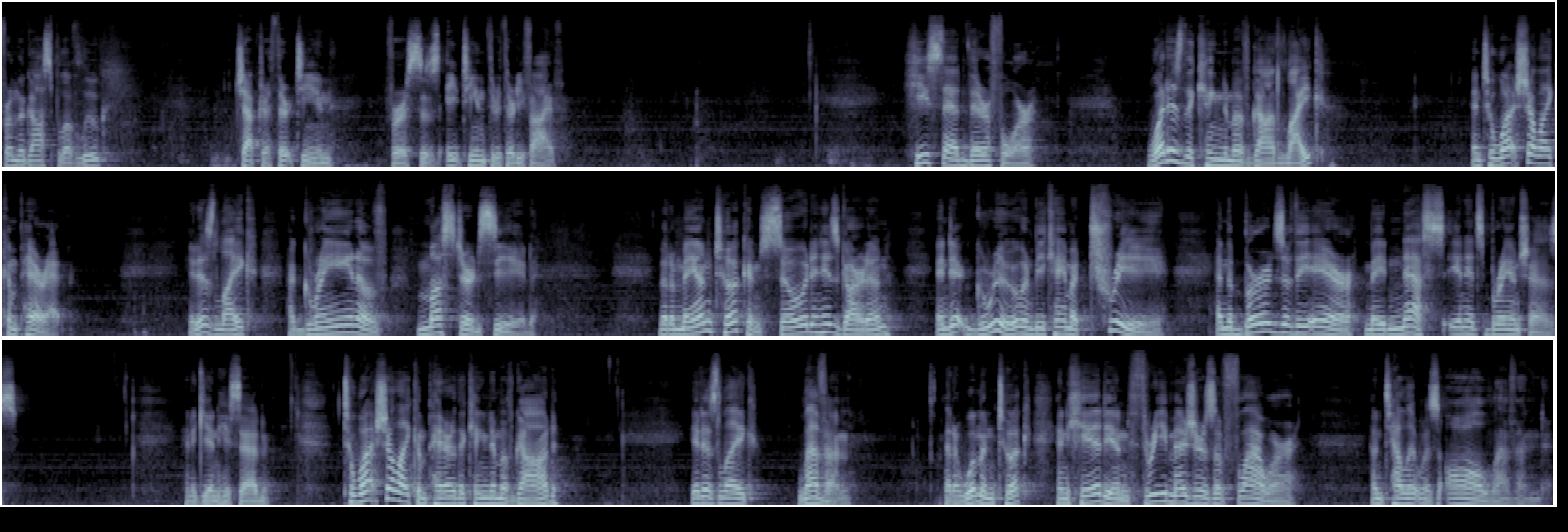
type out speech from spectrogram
from the Gospel of Luke, chapter 13, verses 18 through 35. He said, therefore, What is the kingdom of God like? And to what shall I compare it? It is like a grain of mustard seed that a man took and sowed in his garden, and it grew and became a tree, and the birds of the air made nests in its branches. And again he said, To what shall I compare the kingdom of God? It is like leaven that a woman took and hid in three measures of flour until it was all leavened.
